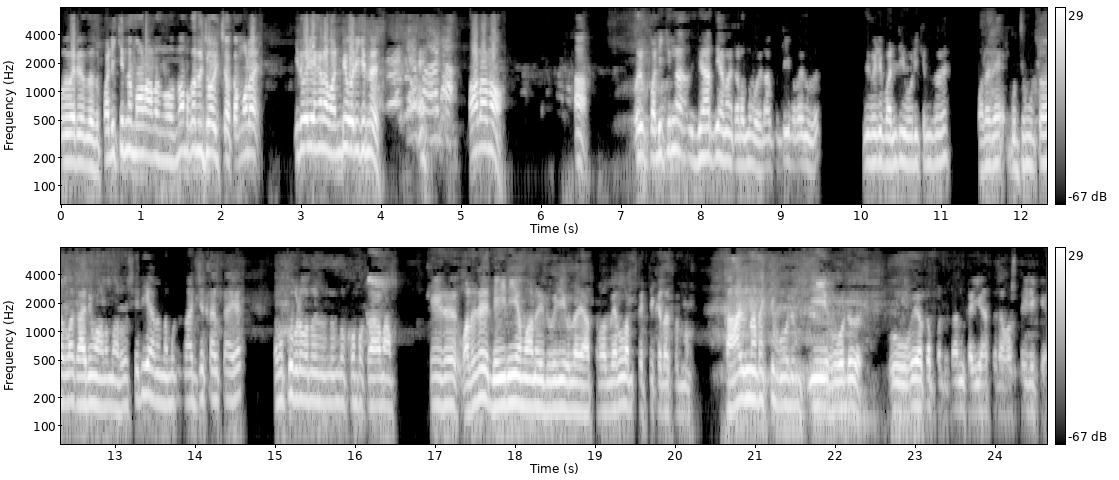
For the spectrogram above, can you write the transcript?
വരുന്നത്. പഠിക്കുന്ന മോളാണെന്ന് തോന്നുന്നു. നമുക്കൊന്ന് ചോദിച്ചോക്കാം മോളെ ഇതുവഴി എങ്ങനെ വണ്ടി ഓടിക്കുന്നത്? പാടാണോ? ആ ഒരു പഠിക്കുന്ന വിദ്യാർത്ഥിയാണ് കടന്നുപോയത്. ആ കുട്ടി പറയുന്നത് ഇതുവഴി വണ്ടി ഓടിക്കുന്നത് വളരെ ബുദ്ധിമുട്ടുള്ള കാര്യമാണെന്നാണ്. ശരിയാണ്. നമുക്ക് കാഴ്ചക്കാർക്കായ നമുക്ക് ഇവിടെ വന്ന് നിന്ന് നോക്കുമ്പോൾ കാണാം. ഇത് വളരെ ദയനീയമാണ് ഇതുവഴിയുള്ള യാത്ര. വെള്ളം കെട്ടിക്കിടക്കുന്നു. കാൽനടയ്ക്ക് പോലും ഈ റോഡ് ഉപയോഗപ്പെടുത്താൻ കഴിയാത്തൊരവസ്ഥയിലേക്ക്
